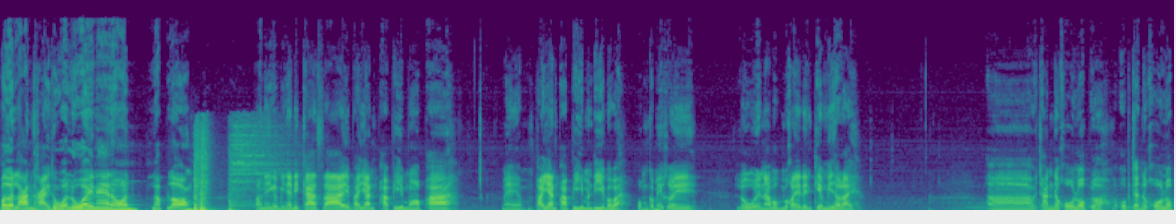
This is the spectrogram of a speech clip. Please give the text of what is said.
เปิดร้านขายถั่วรวยแน่นอน รับรอง ตอนนี้ก็มีนาฬิกาทรายพยันป่าผีหมอปลาแหมพยันป่าผีมันดีป่าวะผมก็ไม่เคยรู้เลยนะเพราะผมไม่ค่อยได้เล่นเกมนี้เท่าไหร่อ่าจันทโคลบเหรออบจันทโคลบ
